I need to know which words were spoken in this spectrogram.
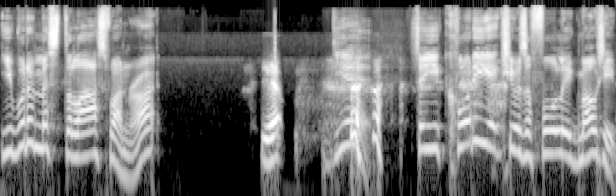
you would have missed the last one, right? Yep. Yeah. so your quaddy actually was a four leg multi.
